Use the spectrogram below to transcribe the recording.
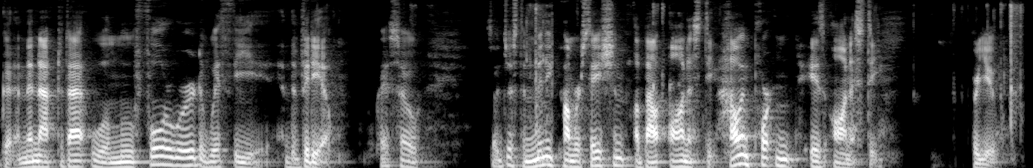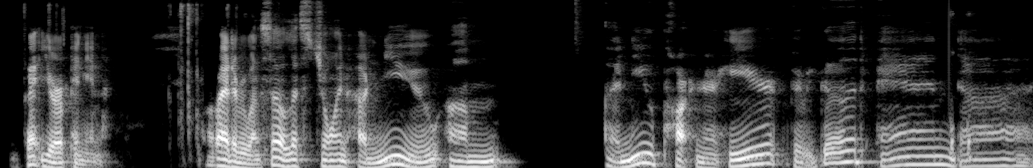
good. And then after that, we'll move forward with the the video. Okay. So so just a mini conversation about honesty. How important is honesty for you? Okay, your opinion. All right, everyone. So let's join a new um, a new partner here. Very good. And uh,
